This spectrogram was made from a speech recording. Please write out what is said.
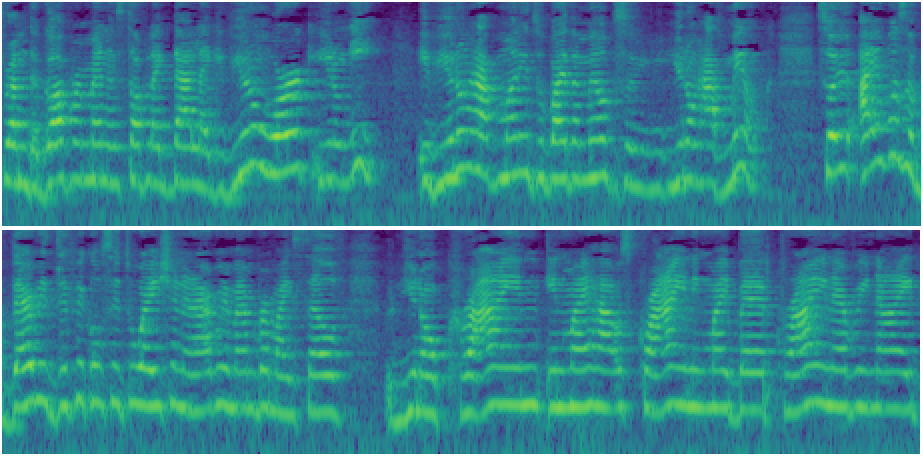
from the government and stuff like that. Like if you don't work, you don't eat. If you don't have money to buy the milk, so you don't have milk. So I was a very difficult situation, and I remember myself, you know, crying in my house, crying in my bed, crying every night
